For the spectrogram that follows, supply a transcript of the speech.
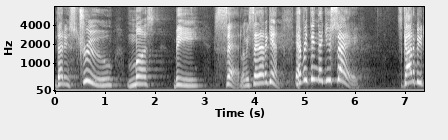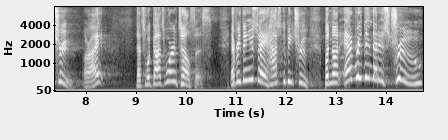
that is true must be said. Let me say that again. Everything that you say, it's got to be true, all right? That's what God's word tells us. Everything you say has to be true, but not everything that is true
